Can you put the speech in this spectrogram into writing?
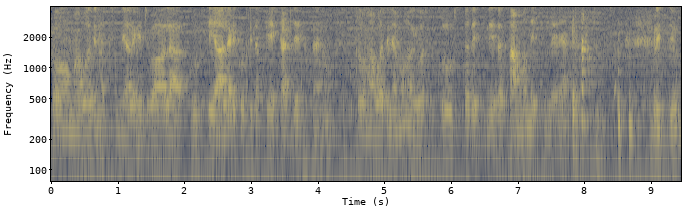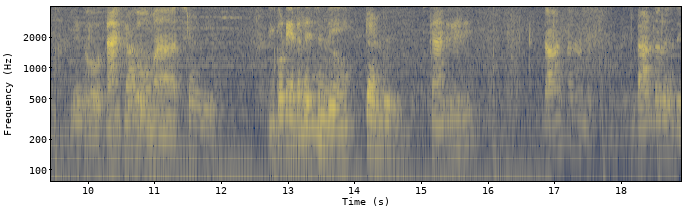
సో మా వదిన వచ్చింది అలాగే జ్వాల కుట్టి ఆల్రెడీ కుట్టితో కేక్ కట్ చేసేసాను. సో మా వదినేమో ఇగో ఫ్రూట్స్తో తెచ్చింది ఏదో స్తంభం తెచ్చింది bridge so thank you so much ఇంకోటి ఏంటో తెచ్చింది? క్యాండిల్ ఏది? దాంట్లోనే ఉండొచ్చు దాంట్లోనే ఉంది.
